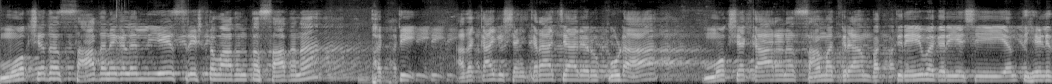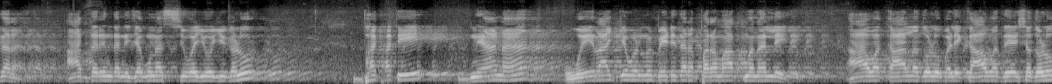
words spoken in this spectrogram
ಮೋಕ್ಷದ ಸಾಧನೆಗಳಲ್ಲಿಯೇ ಶ್ರೇಷ್ಠವಾದಂಥ ಸಾಧನ ಭಕ್ತಿ. ಅದಕ್ಕಾಗಿ ಶಂಕರಾಚಾರ್ಯರು ಕೂಡ ಮೋಕ್ಷ ಕಾರಣ ಸಾಮಗ್ರ್ಯಾಂ ಭಕ್ತಿರೇವ ಗರಿಯಸಿ ಅಂತ ಹೇಳಿದ್ದಾರೆ ಆದ್ದರಿಂದ ನಿಜಗುಣ ಶಿವಯೋಗಿಗಳು ಭಕ್ತಿ, ಜ್ಞಾನ, ವೈರಾಗ್ಯವನ್ನು ಬೇಡಿದರ ಪರಮಾತ್ಮನಲ್ಲಿ. ಆವ ಕಾಲದೊಳು ಬಳಿಕ ಆವ ದೇಶದೊಳು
